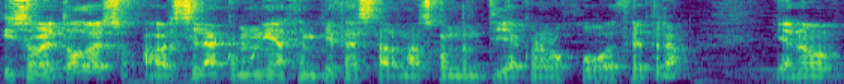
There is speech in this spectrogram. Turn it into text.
Y sobre todo eso, a ver si la comunidad empieza a estar más contentilla con el juego, etc. Ya no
